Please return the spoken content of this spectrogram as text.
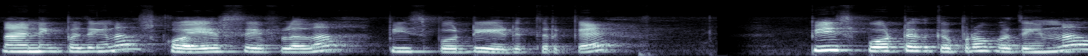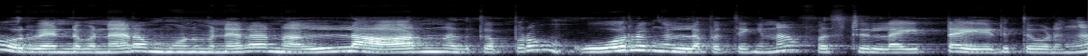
நான் இன்றைக்கி பார்த்திங்கன்னா ஸ்கொயர் ஷேஃபில் தான் பீஸ் போட்டு எடுத்திருக்கேன். பீஸ் போட்டதுக்கப்புறம் பார்த்திங்கன்னா ஒரு ரெண்டு மணி நேரம் மூணு மணி நேரம் நல்லா ஆறுனதுக்கப்புறம் ஓரங்களில் பார்த்திங்கன்னா ஃபஸ்ட்டு லைட்டாக எடுத்து விடுங்க.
